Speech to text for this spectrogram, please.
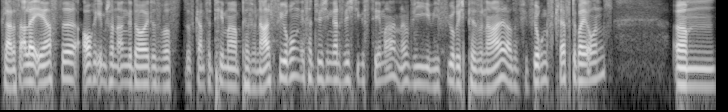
klar, das allererste, auch eben schon angedeutet, was das ganze Thema Personalführung ist natürlich ein ganz wichtiges Thema. Ne? Wie, wie führe ich Personal, also wie Führungskräfte bei uns? Ähm,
